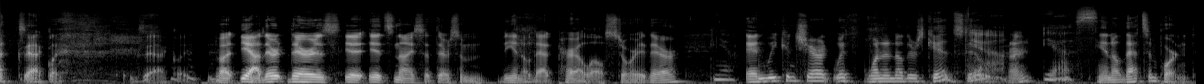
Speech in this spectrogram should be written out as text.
exactly exactly but yeah there there is it, it's nice that there's some you know that parallel story there Yeah. and we can share it with one another's kids too Yeah. right Yes. you know that's important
